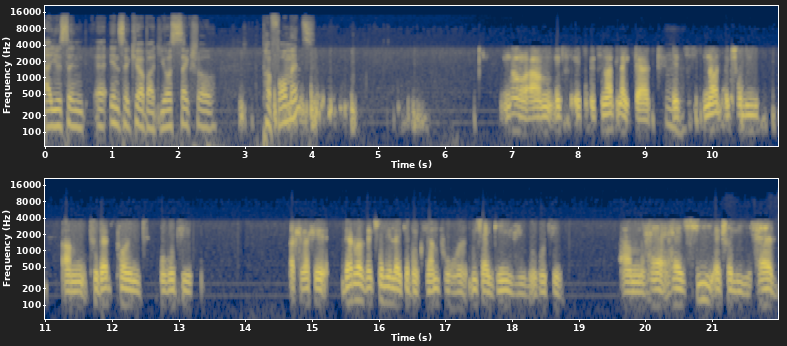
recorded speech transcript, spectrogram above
Are you sen- uh, insecure about your sexual performance? No, um, it's it's it's not like that. Mm. It's not actually um to that point. Ukuthi, actually, that was actually like an example which I gave you. Ukuthi, um, ha- has she actually had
